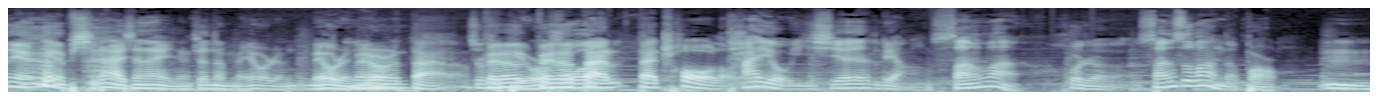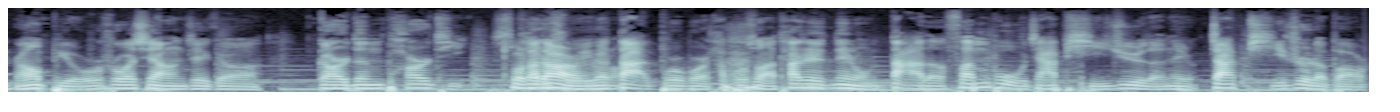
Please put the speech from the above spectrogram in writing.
那个那个皮带现在已经真的没有人没有人没有人带了，就是比如说被他带带臭了。他有一些两三万或者三四万的包，嗯，然后比如说像这个 Garden Party，它塑料袋儿一个大，不是不是，它不是塑料，它是那种大的帆布加皮具的那种加皮质的包，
